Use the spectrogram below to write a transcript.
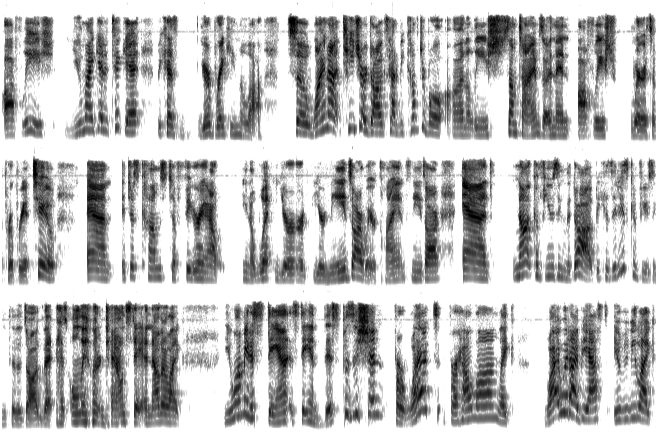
off leash, you might get a ticket because you're breaking the law. So, why not teach our dogs how to be comfortable on a leash sometimes and then off leash where it's appropriate too? And it just comes to figuring out, you know, what your your needs are, what your clients' needs are, and not confusing the dog because it is confusing to the dog that has only learned downstay and now they're like you want me to stand stay in this position for what? For how long? Like why would i be asked? It would be like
